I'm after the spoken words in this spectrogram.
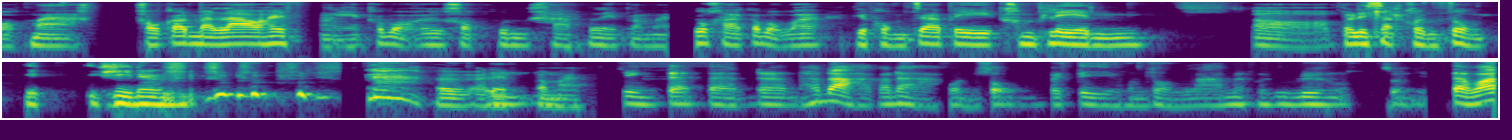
บอกมาเขาก็มาเล่าให้ฟังเนี้ยก็บอกเออขอบคุณครับอะไรประมาณลูกค้าก็บอกว่าเดี๋ยวผมจะไปคอมเพลนเอ่อบริษัทขนส่งอีกอีกทีหนึ่งเอออะไรประมาณ จริงแต่แต่ถ้าด่าก็ด่าขนส่งไปตีขขนส่งร้านไม่ค่อยรู้เรื่องส่วนใหญ่แต่ว่า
